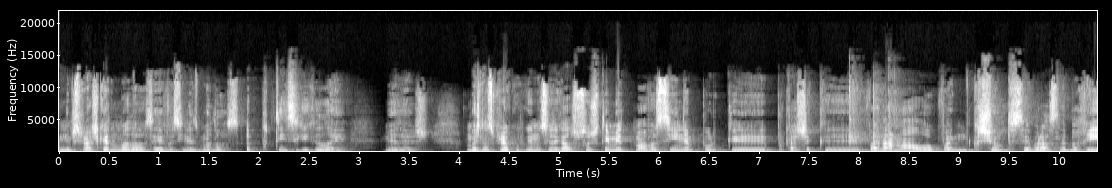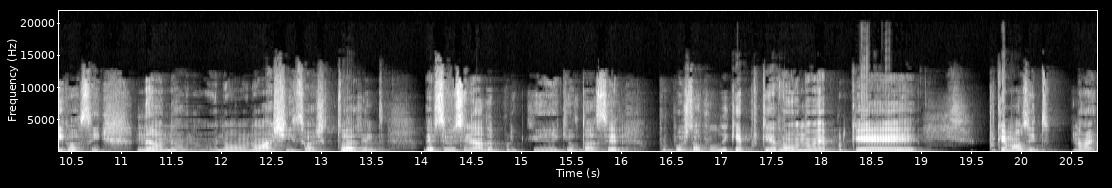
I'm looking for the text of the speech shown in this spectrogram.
Nem por acho que é de uma dose, é a vacina de uma dose. A potência que aquilo é. Meu Deus. Mas não se preocupe, eu não sou daquelas pessoas que têm medo de tomar vacina porque, porque acha que vai dar mal ou que vai crescer um terceiro braço na barriga ou assim. Não, não, não. Eu não, não acho isso. Eu acho que toda a gente deve ser vacinada porque aquilo está a ser proposto ao público é porque é bom, não é porque é, porque é mauzito, não é?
